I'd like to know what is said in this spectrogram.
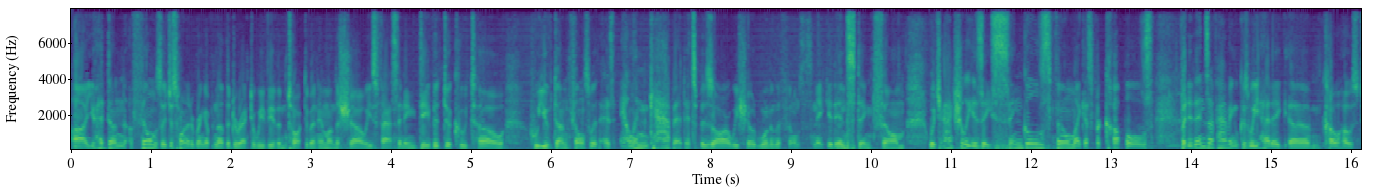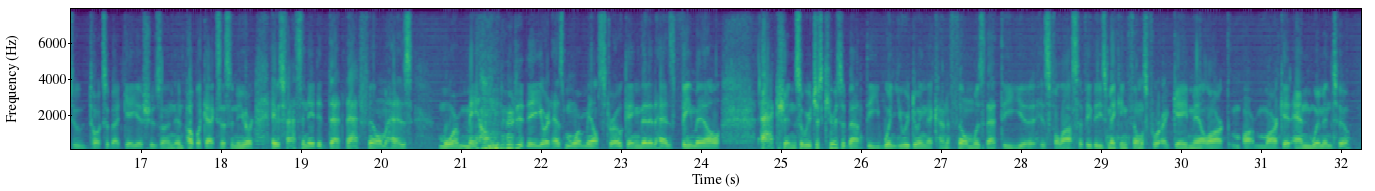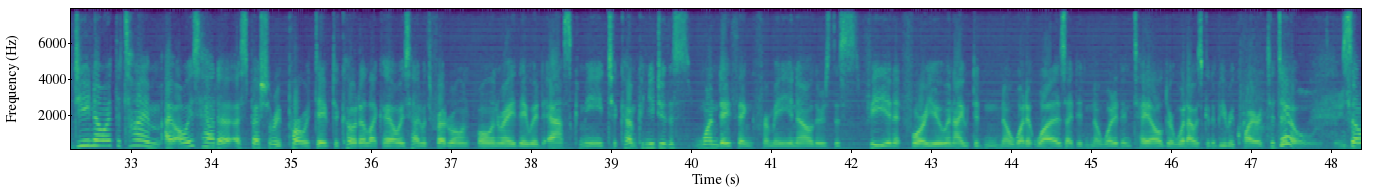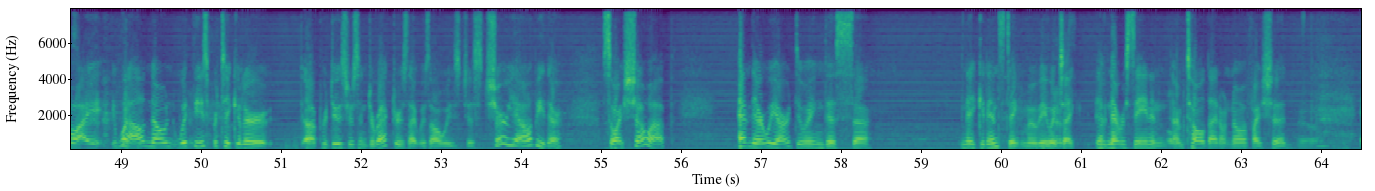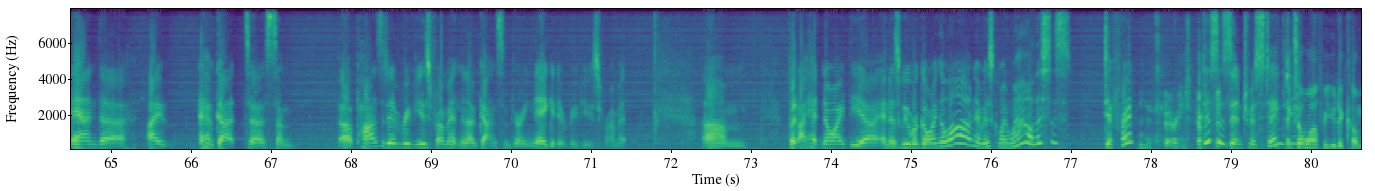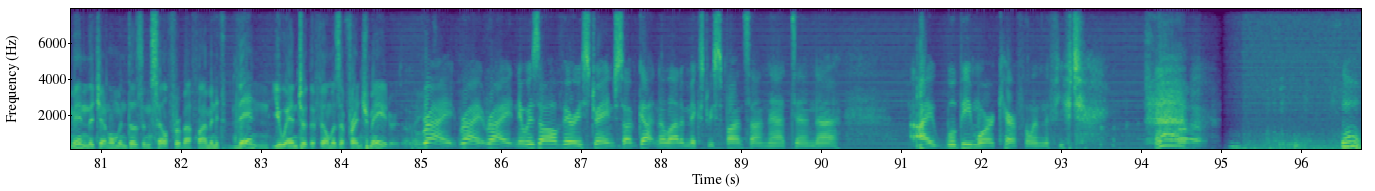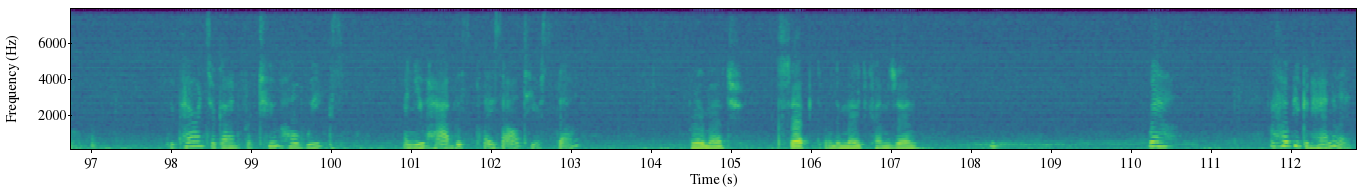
Uh, you had done films. I just wanted to bring up another director. We've even talked about him on the show. He's fascinating. David DeCouteau, who you've done films with as Ellen Cabot. It's bizarre. We showed one of the films, this Naked Instinct film, which actually is a singles film, I guess, for couples. But it ends up having, because we had a um, co-host who talks about gay issues on, in public access in New York. He was fascinated that that film has more male nudity, or it has more male stroking than it has female action. So we were just curious about the when you were doing that kind of film. Was that the uh, his philosophy that he's making films for a gay male arc, ar- market and women too? Do you know at the time I always had a, a special rapport with Dave DeCouteau, like I always had with Fred Olen, Olen Ray. They would ask me to come. Can you do this one day thing for me? You know, there's this fee in it for you, and I didn't know what it was. I didn't know what it entailed or what I was going to be required to do. Oh, so I, well, no, with these particular uh, producers and directors, I was always just sure, yeah, I'll be there. So I show up, and there we are doing this uh, Naked Instinct movie, which I have never seen, and I'm told I don't know if I should. And uh, I have got uh, some uh, positive reviews from it, and then I've gotten some very negative reviews from it. Um, but I had no idea, and as we were going along, I was going, wow, this is different. It's very different. This is interesting. It takes a while for you to come in. The gentleman does himself for about five minutes. Then you enter the film as a French maid or something. Right, right, right. And it was all very strange. So I've gotten a lot of mixed response on that, and uh, I will be more careful in the future. So, your parents are gone for two whole weeks, and you have this place all to yourself? Pretty much. Except when the maid comes in. Well, I hope you can handle it.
